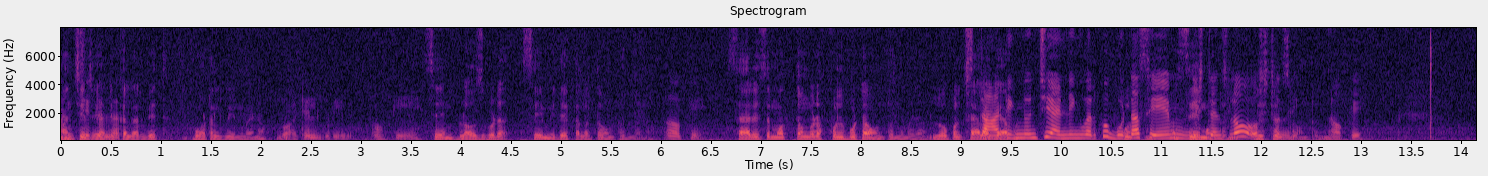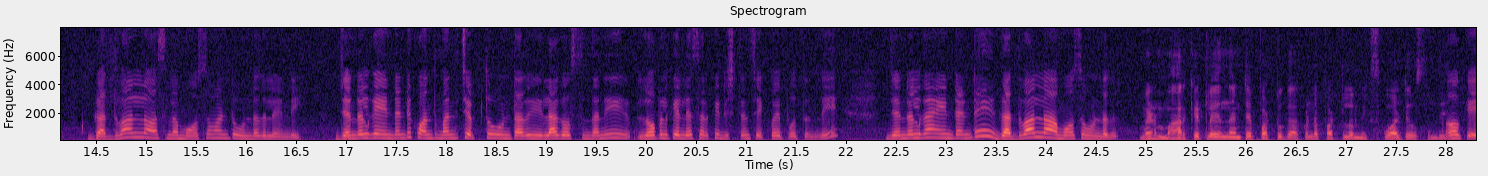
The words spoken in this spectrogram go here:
మంచి red colour. Colour with bottle green madam. Bottle green. Okay. Same blouse కూడా సేమ్ ఇదే కలర్తో ఉంటుంది మేడం. ఓకే. శారీస్ మొత్తం కూడా ఫుల్ బుటా ఉంటుంది మేడం. లోపల చాలా స్టార్టింగ్ నుంచి ఎండింగ్ వరకు Full- సేమ్ డిస్టెన్స్. లో వస్తుంది. ఓకే గద్వాల్లో అసలు మోసం అంటూ ఉండదులేండి. జనరల్గా ఏంటంటే కొంతమంది చెప్తూ ఉంటారు ఇలాగ వస్తుందని లోపలికి వెళ్ళేసరికి డిస్టెన్స్ ఎక్కువైపోతుంది. జనరల్గా ఏంటంటే గద్వాల్లో ఆ మోసం ఉండదు. మేడం మార్కెట్లో ఏంటంటే పట్టు కాకుండా పట్టులో మిక్స్ క్వాలిటీ వస్తుంది. ఓకే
